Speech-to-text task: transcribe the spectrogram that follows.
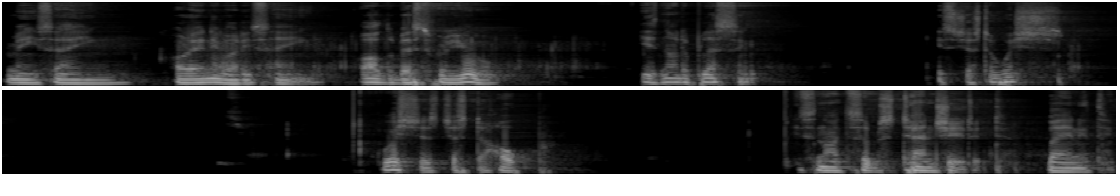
me saying or anybody saying, all the best for you is not a blessing, it's just a wish. Wish is just a hope. It's not substantiated by anything.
